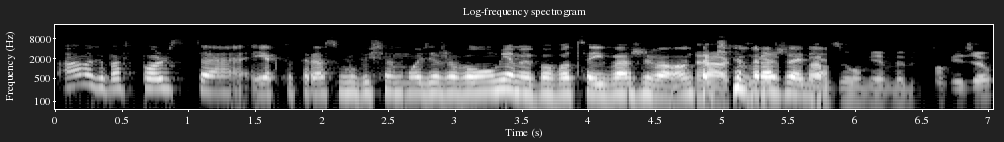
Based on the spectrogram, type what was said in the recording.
A chyba w Polsce, jak to teraz mówi się młodzieżowo, umiemy w owoce i warzywa. Mam tak, takie wrażenie. Bardzo umiemy, bym powiedział.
